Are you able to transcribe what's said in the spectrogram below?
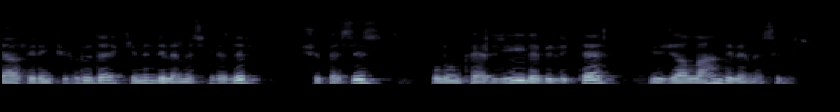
kafirin küfrü de kimin dilemesiyledir? Şüphesiz kulun tercihiyle birlikte Yüce Allah'ın dilemesidir.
